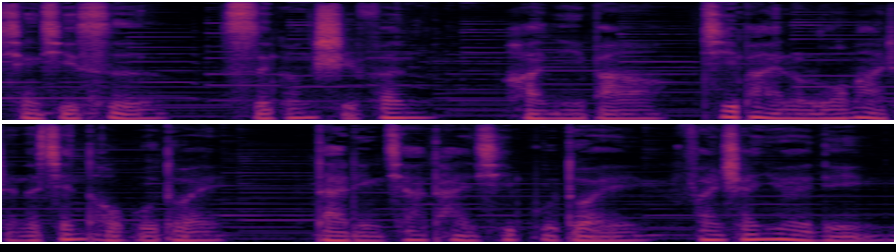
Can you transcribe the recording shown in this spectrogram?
星期四四更时分，汉尼拔击败了罗马人的先头部队。带领迦太基部队翻山越岭，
